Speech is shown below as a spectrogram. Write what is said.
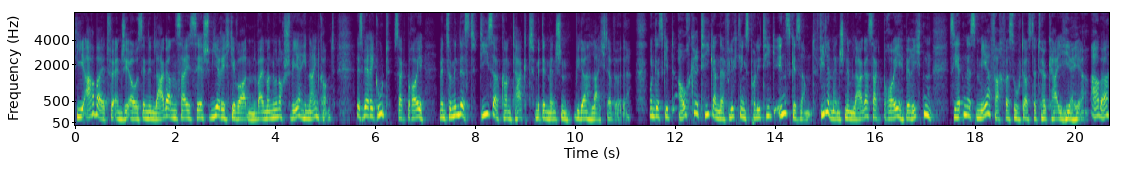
Die Arbeit für NGOs in den Lagern sei sehr schwierig geworden, weil man nur noch schwer hineinkommt. Es wäre gut, sagt Breu, wenn zumindest dieser Kontakt mit den Menschen wieder leichter würde. Und es gibt auch Kritik an der Flüchtlingspolitik insgesamt. Viele Menschen im Lager, sagt Breu, berichten, sie hätten es mehrfach versucht aus der Türkei hierher, aber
